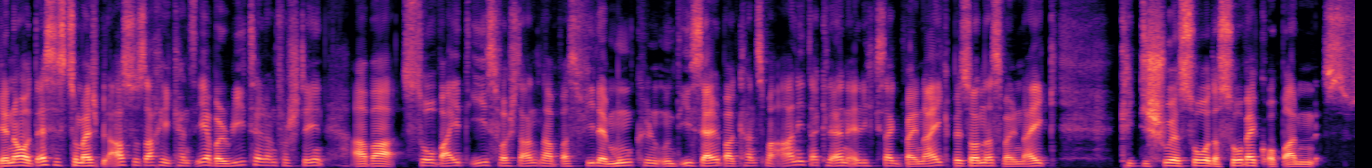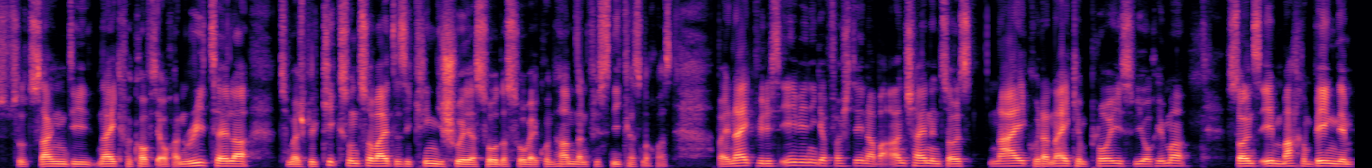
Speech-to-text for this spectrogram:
Genau, das ist zum Beispiel auch so Sache, ich kann es eher bei Retailern verstehen, aber soweit ich es verstanden habe, was viele munkeln und ich selber kann es mir auch nicht erklären, ehrlich gesagt, bei Nike besonders, weil Nike kriegt die Schuhe so oder so weg, ob an sozusagen die Nike verkauft ja auch an Retailer, zum Beispiel Kicks und so weiter, sie kriegen die Schuhe ja so oder so weg und haben dann für Sneakers noch was. Bei Nike würde ich es eh weniger verstehen, aber anscheinend soll es Nike oder Nike Employees, wie auch immer, sollen es eben machen wegen dem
